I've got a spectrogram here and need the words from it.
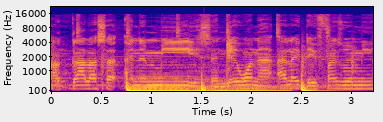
I got lots of enemies, and they wanna act like they friends with me.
